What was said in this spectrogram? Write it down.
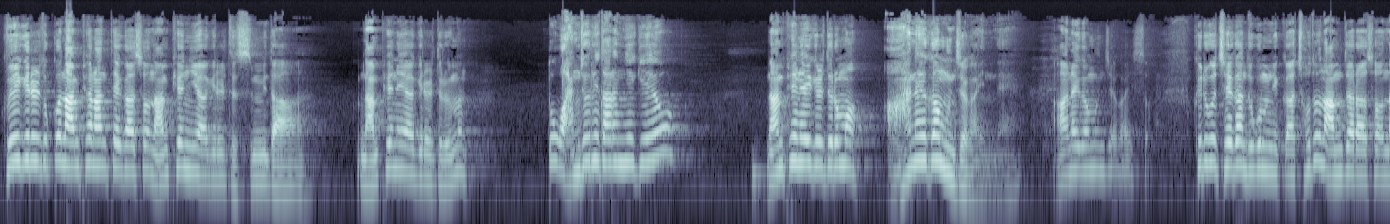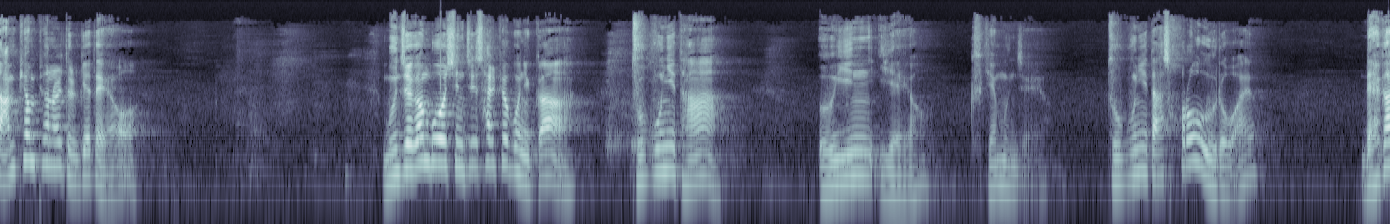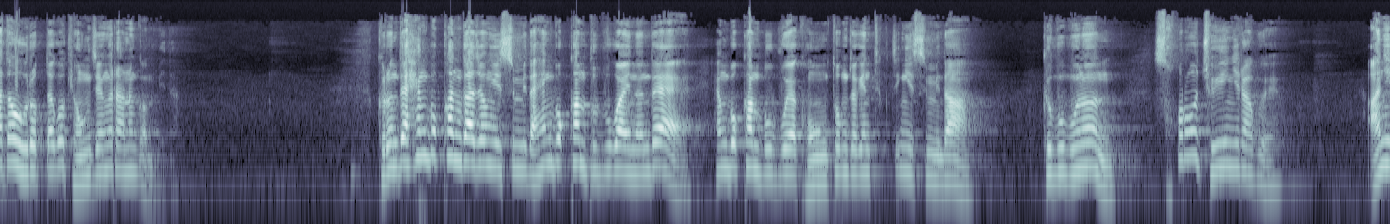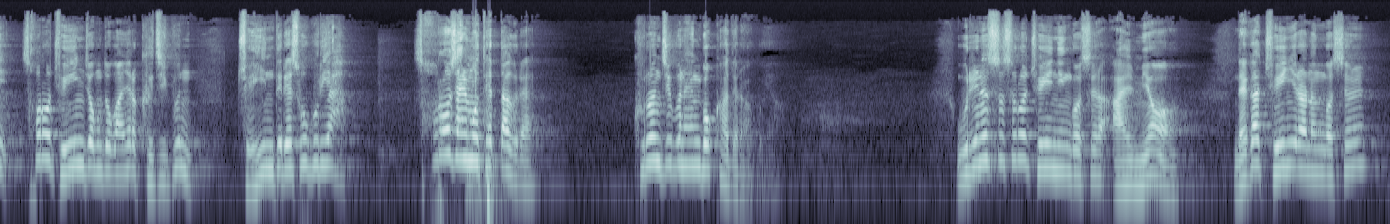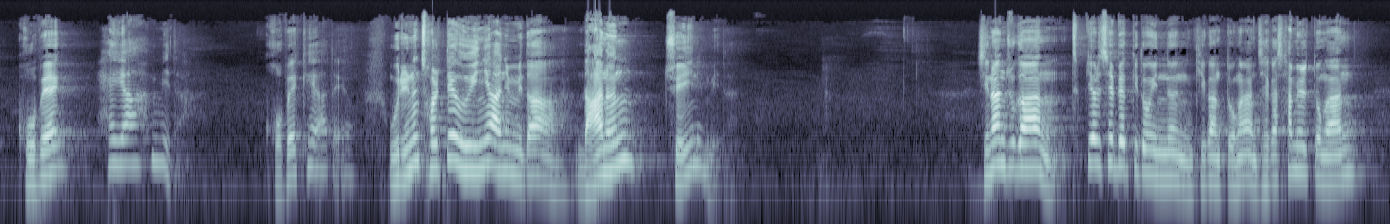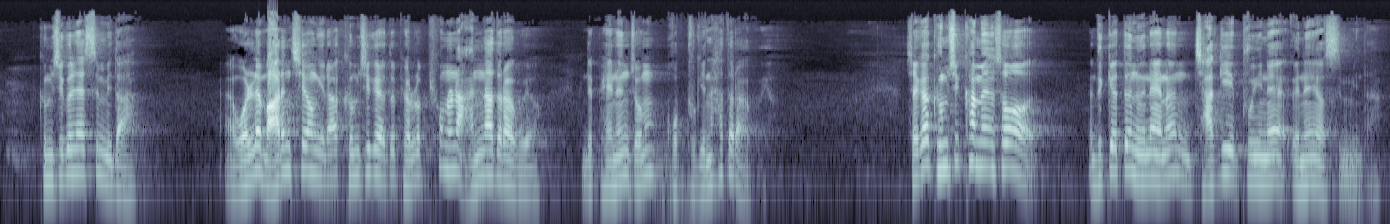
그 얘기를 듣고 남편한테 가서 남편 이야기를 듣습니다. 남편의 이야기를 들으면 또 완전히 다른 얘기예요? 남편의 얘기를 들으면 아내가 문제가 있네. 아내가 문제가 있어. 그리고 제가 누굽니까? 저도 남자라서 남편 편을 들게 돼요. 문제가 무엇인지 살펴보니까 두 분이 다 의인이에요. 그게 문제예요. 두 분이 다 서로 의로워요. 내가 더 의롭다고 경쟁을 하는 겁니다. 그런데 행복한 가정이 있습니다. 행복한 부부가 있는데 행복한 부부의 공통적인 특징이 있습니다. 그 부부는 서로 죄인이라고 해요. 아니, 서로 죄인 정도가 아니라 그 집은 죄인들의 소굴이야. 서로 잘못했다 그래. 그런 집은 행복하더라고요. 우리는 스스로 죄인인 것을 알며 내가 죄인이라는 것을 고백 해야 합니다. 고백해야 돼요. 우리는 절대 의인이 아닙니다. 나는 죄인입니다. 지난 주간 특별 새벽 기도 있는 기간 동안 제가 3일 동안 금식을 했습니다. 원래 마른 체형이라 금식을 해도 별로 표는 안 나더라고요. 근데 배는 좀 고프긴 하더라고요. 제가 금식하면서 느꼈던 은혜는 자기 부인의 은혜였습니다.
